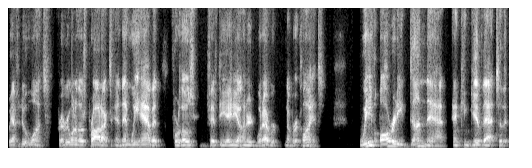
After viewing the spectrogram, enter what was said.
we have to do it once for every one of those products and then we have it for those 50 80 100 whatever number of clients we've already done that and can give that to the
